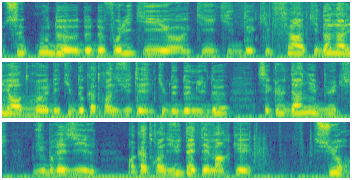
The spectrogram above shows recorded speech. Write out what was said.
ce coup de, de, de folie qui, euh, qui, qui, de- qui, fait, un- qui donne un lien entre l'équipe de 98 et l'équipe de 2002. C'est que le dernier but du Brésil en 98 a été marqué sur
